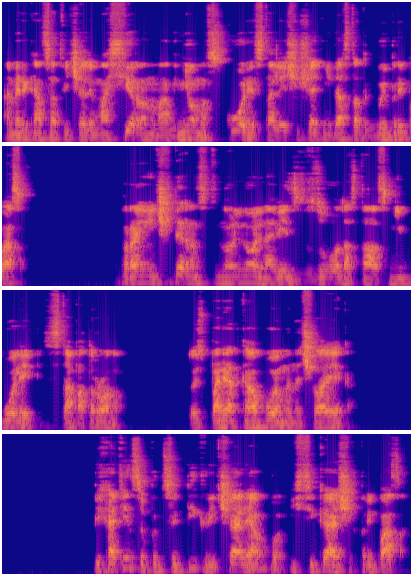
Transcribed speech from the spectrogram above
Американцы отвечали массированным огнем и вскоре стали ощущать недостаток боеприпасов. В районе 14.00 на весь взвод осталось не более 500 патронов, то есть порядка обоим и на человека. Пехотинцы по цепи кричали об иссякающих припасах.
